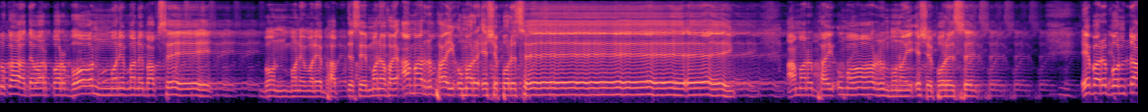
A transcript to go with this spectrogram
টুকা দেওয়ার পর বোন মনে মনে ভাবছে বোন মনে মনে ভাবতেছে, মনে হয় আমার ভাই উমর এসে পড়েছে। আমার ভাই উমর মনে এসে পড়েছে। এবার বোনটা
